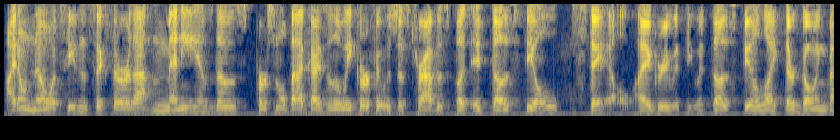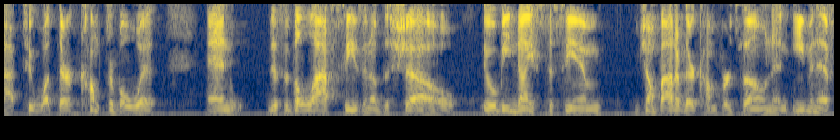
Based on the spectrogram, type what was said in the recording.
I don't know if season six there were that many of those personal bad guys of the week or if it was just Travis, but it does feel stale. I agree with you. It does feel like they're going back to what they're comfortable with. And this is the last season of the show. It would be nice to see him jump out of their comfort zone and even if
